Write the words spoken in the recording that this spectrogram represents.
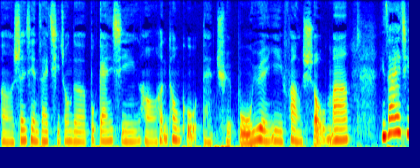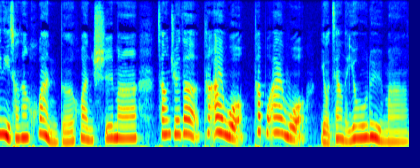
呃深陷在其中的不甘心，好、哦、很痛苦，但却不愿意放手吗？你在爱情里常常患得患失吗？常觉得他爱我，他不爱我，有这样的忧虑吗？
